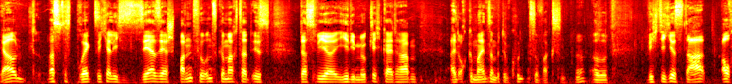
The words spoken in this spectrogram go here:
Ja, und was das Projekt sicherlich sehr, sehr spannend für uns gemacht hat, ist, dass wir hier die Möglichkeit haben, halt auch gemeinsam mit dem Kunden zu wachsen. Ne? Also wichtig ist da auch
